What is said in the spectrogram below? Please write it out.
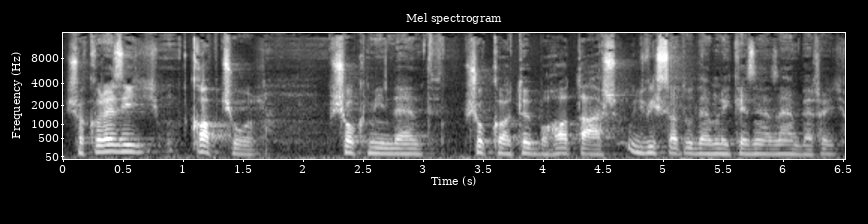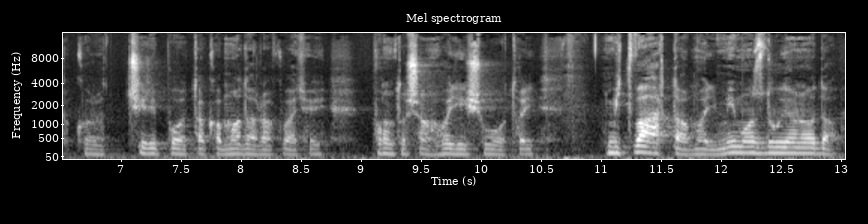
És akkor ez így kapcsol sok mindent, sokkal több a hatás, úgy vissza tud emlékezni az ember, hogy akkor ott csiripoltak a madarak, vagy hogy pontosan hogy is volt, hogy mit vártam, hogy mi mozduljon oda.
